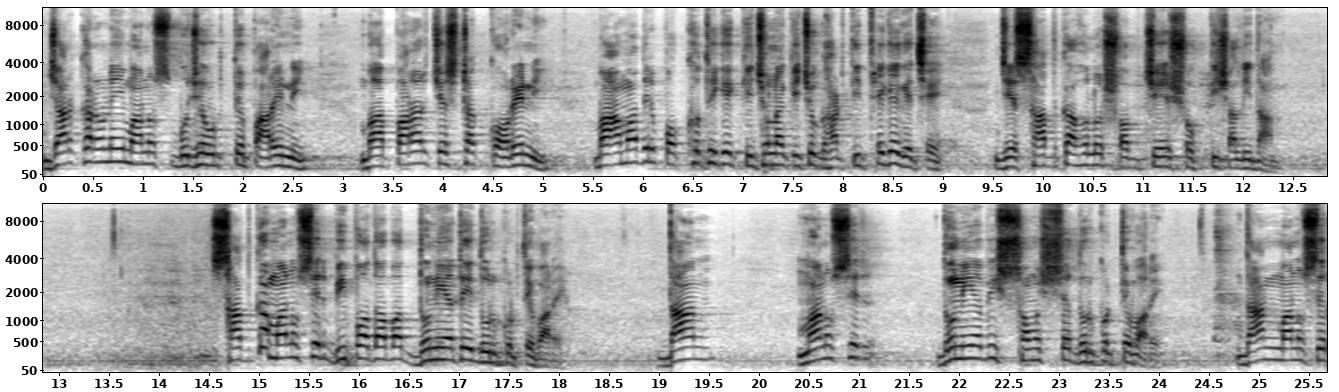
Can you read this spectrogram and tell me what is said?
যার কারণেই মানুষ বুঝে উঠতে পারেনি বা পারার চেষ্টা করেনি বা আমাদের পক্ষ থেকে কিছু না কিছু ঘাটতি থেকে গেছে যে সাদকা হলো সবচেয়ে শক্তিশালী দান। সাদকা মানুষের বিপদ আবার দুনিয়াতেই দূর করতে পারে। দান মানুষের দুনিয়াবী সমস্যা দূর করতে পারে। দান মানুষের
